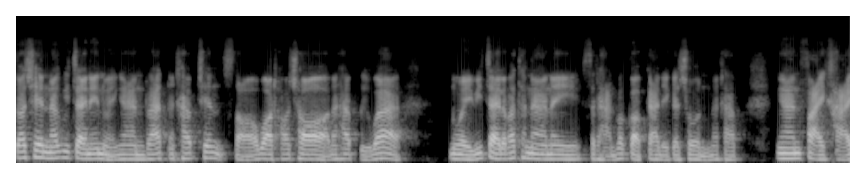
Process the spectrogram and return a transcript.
ก็เช่นนักวิจัยในหน่วยงานรัฐนะครับ เช่น สวทชนะครับ หรือว่าหน่วยวิจัยและพัฒนาในสถานประกอบการเอกชนนะครับ งานฝ่ายขาย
